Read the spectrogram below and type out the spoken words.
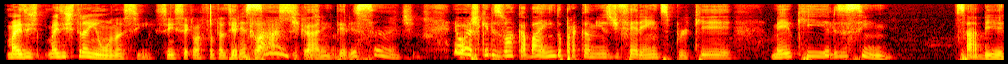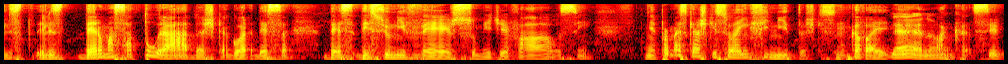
mais, mais estranhona, assim. Sem ser aquela fantasia Interessante, clássica. cara, interessante. Eu acho que eles vão acabar indo pra caminhos diferentes, porque meio que eles assim, sabe, eles, eles deram uma saturada, acho que agora dessa, dessa desse universo medieval assim. né? Por mais que eu acho que isso é infinito, acho que isso nunca vai É, não. ser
